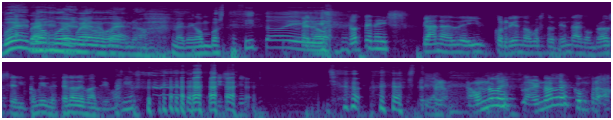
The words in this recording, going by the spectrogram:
Bueno, bueno, bueno. Me pega un bostecito y... Pero, ¿no tenéis ganas de ir corriendo a vuestra tienda a compraros el cómic de cena de matrimonio? Pero aún no lo he, aún no lo he comprado.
